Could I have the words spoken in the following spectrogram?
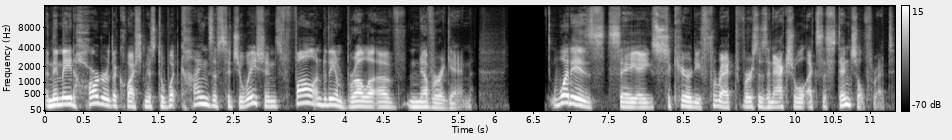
and they made harder the question as to what kinds of situations fall under the umbrella of never again. What is, say, a security threat versus an actual existential threat?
